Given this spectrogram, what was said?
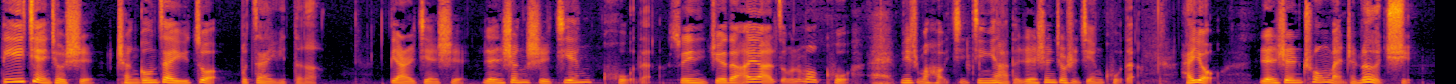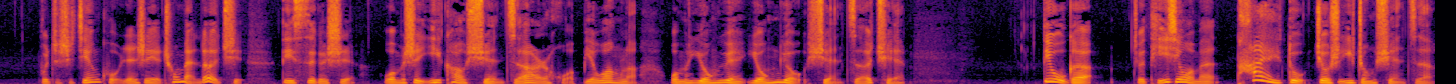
第一件就是。成功在于做，不在于得。第二件事，人生是艰苦的，所以你觉得，哎呀，怎么那么苦？哎，没什么好惊惊讶的，人生就是艰苦的。还有，人生充满着乐趣，不只是艰苦，人生也充满乐趣。第四个是，我们是依靠选择而活，别忘了，我们永远拥有选择权。第五个，就提醒我们，态度就是一种选择。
